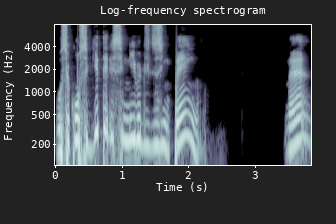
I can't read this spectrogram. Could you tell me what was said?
Você conseguir ter esse nível de desempenho, né?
